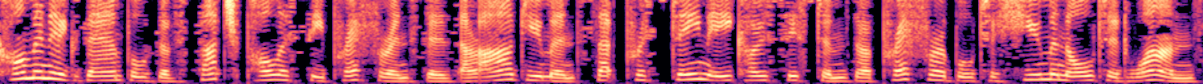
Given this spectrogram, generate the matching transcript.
Common examples of such policy preferences are arguments that pristine ecosystems are preferable to human-altered ones,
